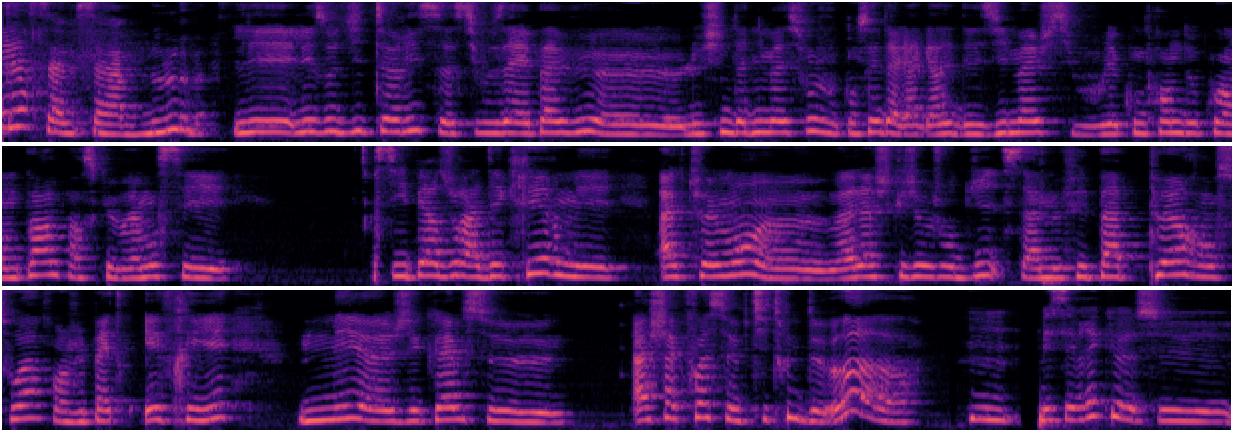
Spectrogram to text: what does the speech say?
terre, ça, ça... les les auditeuristes si vous avez pas vu euh, le film d'animation je vous conseille d'aller regarder des images si vous voulez comprendre de quoi on parle parce que vraiment c'est c'est hyper dur à décrire mais actuellement euh, à l'âge que j'ai aujourd'hui ça me fait pas peur en soi. Enfin je vais pas être effrayée mais euh, j'ai quand même ce à chaque fois ce petit truc de oh! Hmm. Mais c'est vrai que ce,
